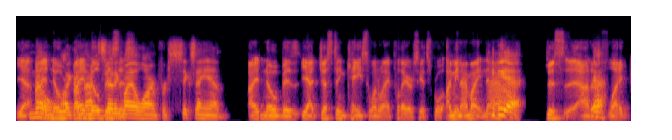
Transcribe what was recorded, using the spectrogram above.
Yeah, No, I had no. like I I'm not no setting business. my alarm for 6 a.m. I had no business. Yeah, just in case one of my players gets ruled. I mean, I might now. Yeah, Just out Yeah. of like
